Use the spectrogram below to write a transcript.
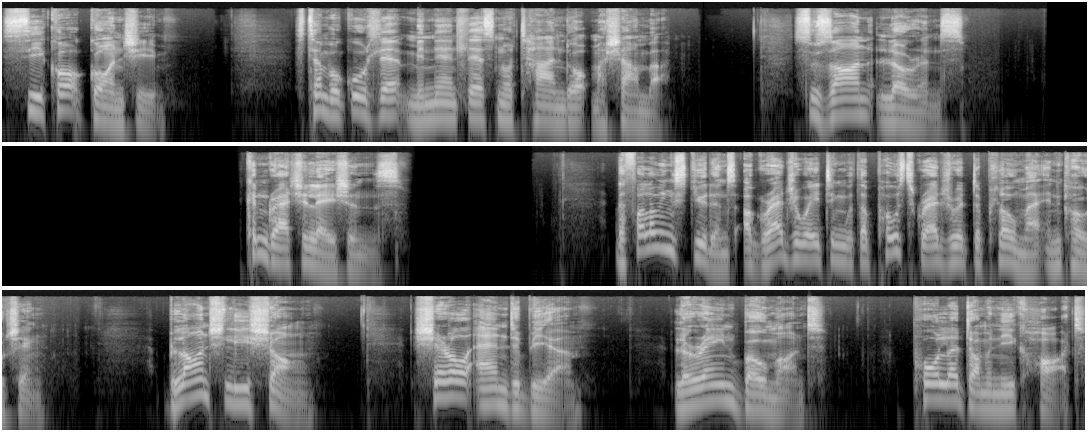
Siko Gonchi. Stembokuhle Minentle Snothando Mashamba. Suzanne Lawrence. Congratulations. The following students are graduating with a postgraduate diploma in coaching. Blanche Lee Shong, Cheryl Ann De Beer, Lorraine Beaumont, Paula Dominique Hart.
